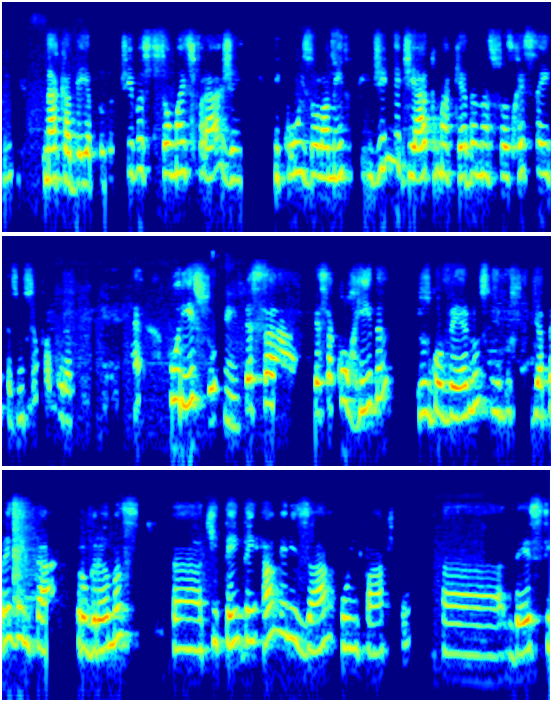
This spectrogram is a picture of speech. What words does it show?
que na cadeia produtiva são mais frágeis e com o isolamento tem de imediato uma queda nas suas receitas, no seu faturamento. Né? Por isso, essa, essa corrida dos governos de, de apresentar programas uh, que tentem amenizar o impacto uh, desse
